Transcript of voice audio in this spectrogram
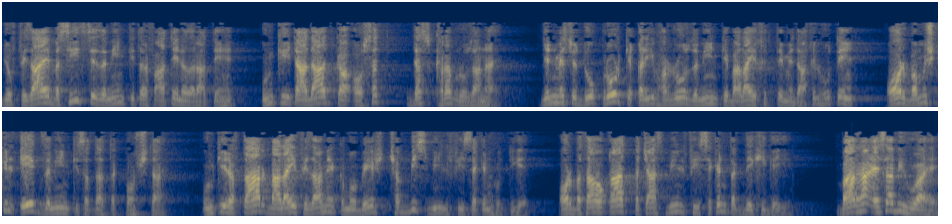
جو فضائے بسیط سے زمین کی طرف آتے نظر آتے ہیں، ان کی تعداد کا اوسط دس کھرب روزانہ ہے، جن میں سے دو کروڑ کے قریب ہر روز زمین کے بالائی خطے میں داخل ہوتے ہیں اور بمشکل ایک زمین کی سطح تک پہنچتا ہے۔ ان کی رفتار بالائی فضا میں کم و بیش چھبیس میل فی سیکنڈ ہوتی ہے اور بسا اوقات پچاس میل فی سیکنڈ تک دیکھی گئی ہے۔ بارہا ایسا بھی ہوا ہے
